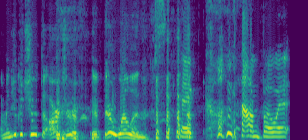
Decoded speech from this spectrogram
I mean, you could shoot the archer if, if they're willing. Okay, compound bow it,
